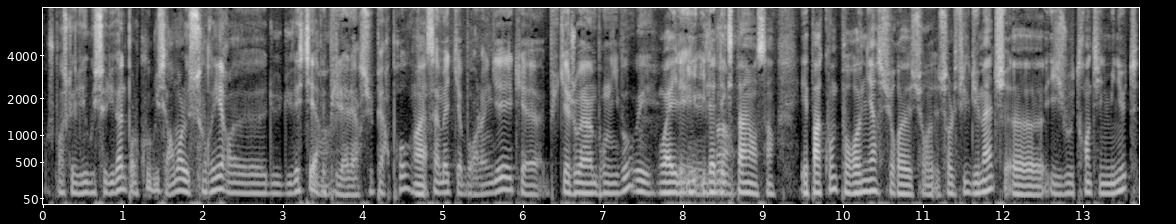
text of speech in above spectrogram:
Bon, je pense que Lewis Sullivan, pour le coup, lui, c'est vraiment le sourire euh, du, du vestiaire. Et hein. puis il a l'air super pro. Ouais. C'est un mec qui a bourlingué, qui a, puis qui a joué à un bon niveau. Oui. Ouais, il, Et- il- il a de voilà. l'expérience. hein. Et par contre, pour revenir sur, euh, sur, sur le fil du match, euh, il joue 31 minutes.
